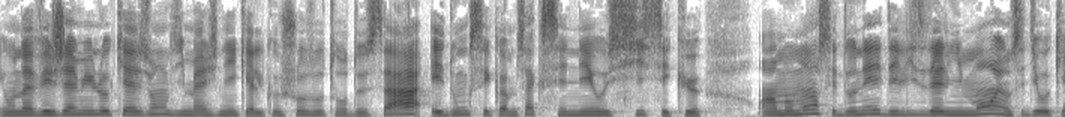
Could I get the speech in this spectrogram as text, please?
et on n'avait jamais eu l'occasion d'imaginer quelque chose autour de ça. Et donc, c'est comme ça que c'est né aussi. C'est que à un moment, on s'est donné des listes d'aliments et on s'est dit, OK,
